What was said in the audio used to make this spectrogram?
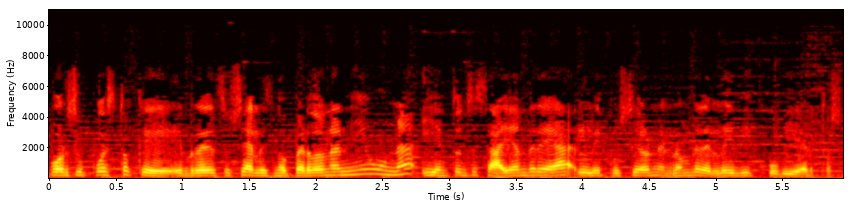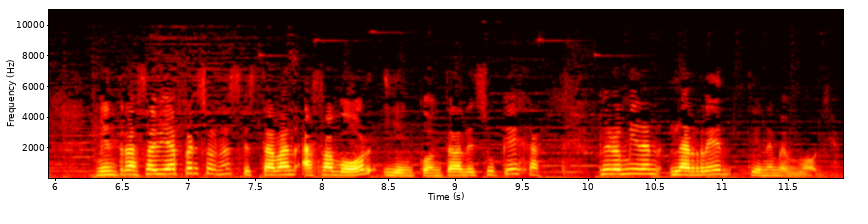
por supuesto que en redes sociales no perdona ni una y entonces a Andrea le pusieron el nombre de Lady Cubiertos. Mientras había personas que estaban a favor y en contra de su queja. Pero miren, la red tiene memoria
